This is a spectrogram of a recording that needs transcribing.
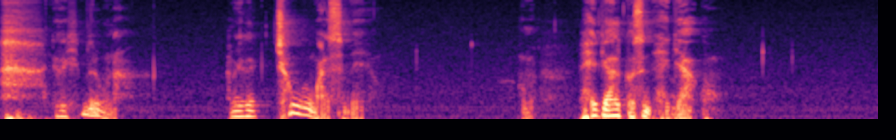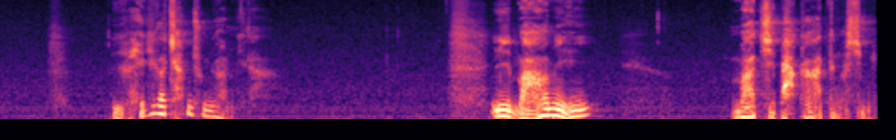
하, 내가 힘들구나. 이게 천국 말씀이에요. 회개할 것은 회개하고 이 회개가 참 중요합니다. 이 마음이 마치 바깥 같은 것입니다.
